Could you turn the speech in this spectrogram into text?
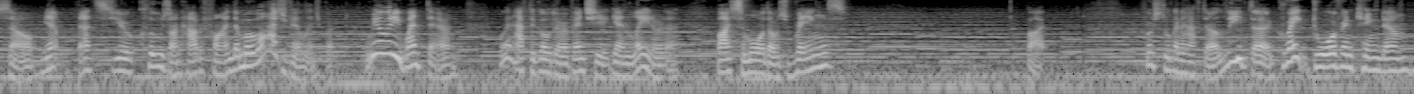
So, yep, that's your clues on how to find the Mirage Village. But we already went there. We're to have to go there eventually again later to buy some more of those rings. But first we're to have to leave the Great Dwarven Kingdom.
